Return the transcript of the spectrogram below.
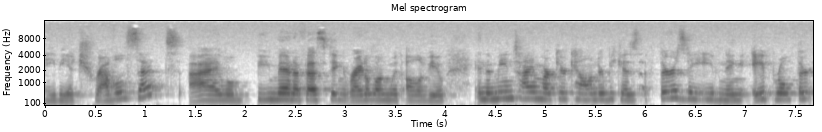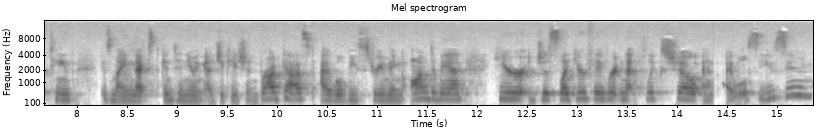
maybe a travel set. I will be manifesting right along with all of you. In the meantime, mark your calendar because Thursday evening, April 13th, is my next continuing education broadcast. I will be streaming on demand here, just like your favorite Netflix show, and I will see you soon.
